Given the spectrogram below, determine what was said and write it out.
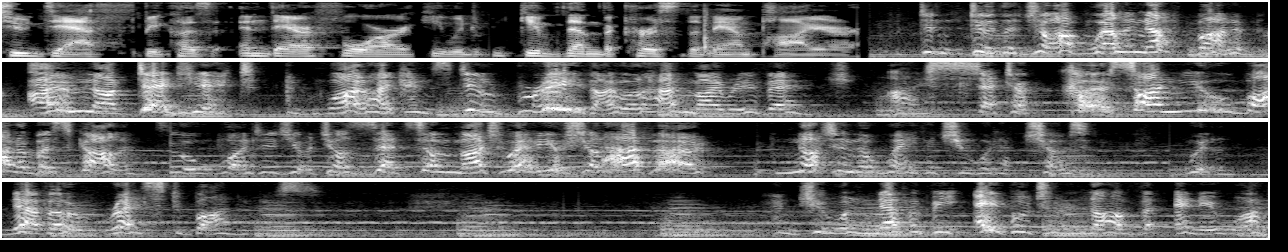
to death because and therefore he would give them the curse of the vampire. Didn't do the job well enough, Barnabas. I am not dead yet. While I can still breathe, I will have my revenge. I set a curse on you, Barnabas Collins, who wanted your Josette so much. Well, you shall have her. Not in the way that you would have chosen. We'll never rest, Barnabas. And you will never be able to love anyone.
